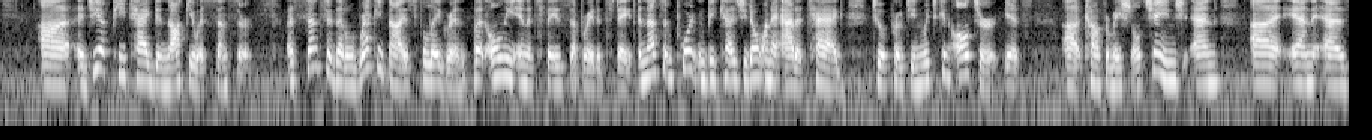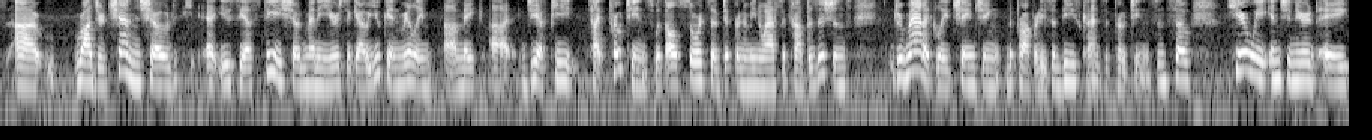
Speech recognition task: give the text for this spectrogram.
uh, a GFP tagged innocuous sensor a sensor that'll recognize filaggrin, but only in its phase separated state. And that's important because you don't want to add a tag to a protein, which can alter its uh, conformational change. And, uh, and as uh, Roger Chen showed at UCSD, showed many years ago, you can really uh, make uh, GFP type proteins with all sorts of different amino acid compositions dramatically changing the properties of these kinds of proteins. And so here we engineered a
